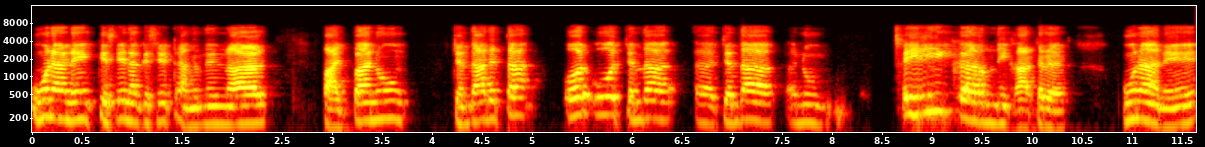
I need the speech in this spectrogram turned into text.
ਉਹਨਾਂ ਨੇ ਕਿਸੇ ਨਾ ਕਿਸੇ ਢੰਗ ਦੇ ਨਾਲ ਭਾਜਪਾ ਨੂੰ ਚੰਦਾ ਦਿੱਤਾ ਔਰ ਉਹ ਚੰਦਾ ਅਹ ਚੰਦਾ ਨੂੰ ਸਹੀ ਕਰਨ ਦੀ ਖਾਤਰ ਉਹਨਾਂ ਨੇ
